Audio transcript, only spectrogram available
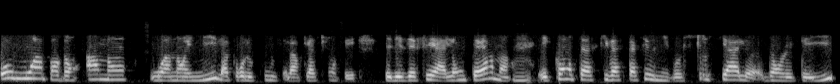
au moins pendant un an ou un an et demi. Là pour le coup, l'inflation, c'est des effets à long terme. Mm. Et quant à ce qui va se passer au niveau social dans le pays,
